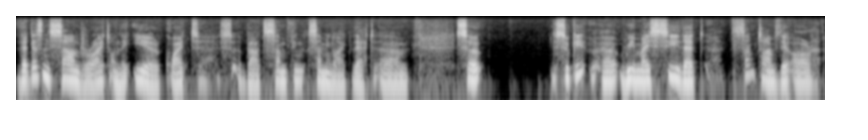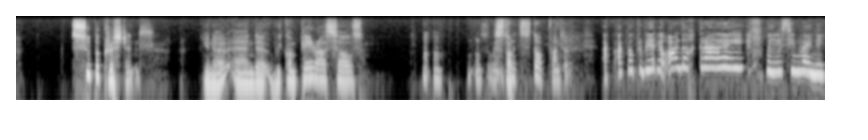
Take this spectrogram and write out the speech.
that doesn't sound right on the ear quite uh, about something something like that. Um, so, Suki, uh, we may see that sometimes there are super Christians, you know, and uh, we compare ourselves. Ons, stop. moet stop want ek ek wil probeer jou aandag kry, maar jy sien my nie.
